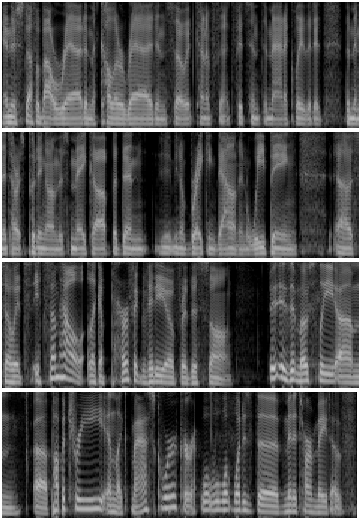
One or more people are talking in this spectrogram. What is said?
and there's stuff about red and the color red, and so it kind of fits in thematically that it, the Minotaur is putting on this makeup, but then you know breaking down and weeping. Uh, so it's it's somehow like a perfect video for this song. Is it mostly um, uh, puppetry and like mask work, or what, what, what is the Minotaur made of?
